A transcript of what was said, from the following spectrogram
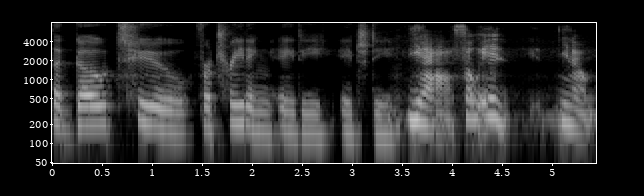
the go-to for treating ADHD? Yeah, so it you know,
